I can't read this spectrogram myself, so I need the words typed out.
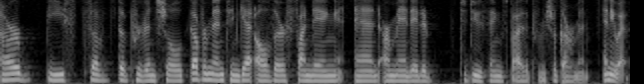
are beasts of the provincial government and get all their funding and are mandated to do things by the provincial government. Anyway,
